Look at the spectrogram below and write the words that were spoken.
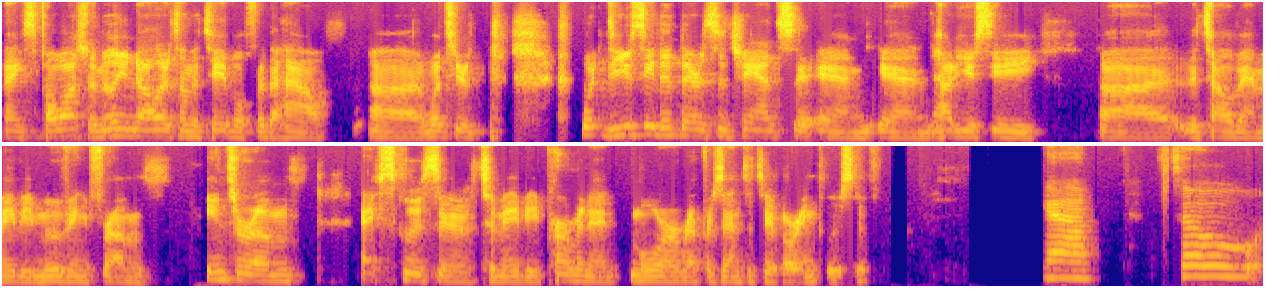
Thanks, Palwasha. A million dollars on the table for the how. Uh, what's your? What do you see that there's a chance, and and how do you see uh, the Taliban maybe moving from interim exclusive to maybe permanent, more representative or inclusive? Yeah. So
